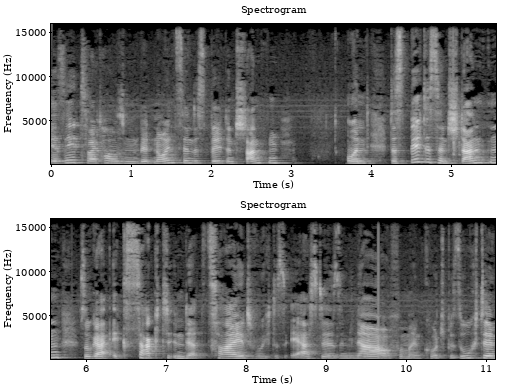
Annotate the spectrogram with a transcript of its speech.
ihr seht, 2019 das Bild entstanden. Und das Bild ist entstanden sogar exakt in der Zeit, wo ich das erste Seminar auch von meinem Coach besuchte.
